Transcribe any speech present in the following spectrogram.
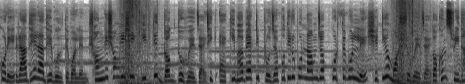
করে রাধে রাধে বলতে বলেন। সঙ্গে সঙ্গে সেই কীটটি দগ্ধ হয়ে যায়। ঠিক একইভাবে একটি প্রজাপতির উপর নাম জপ করতে বললে সেটিও মৎস্য হয়ে যায়। তখন শ্রীধাম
